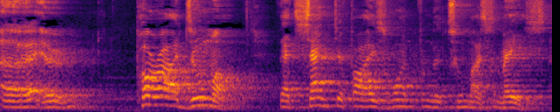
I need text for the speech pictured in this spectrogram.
uh, paraduma that sanctifies one from the tumas meis.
